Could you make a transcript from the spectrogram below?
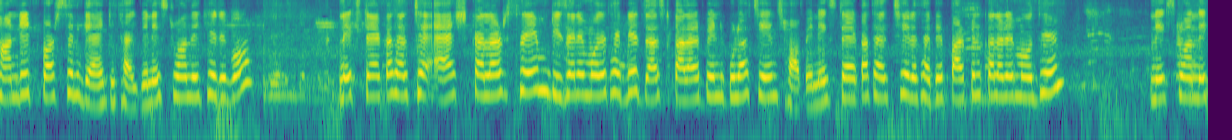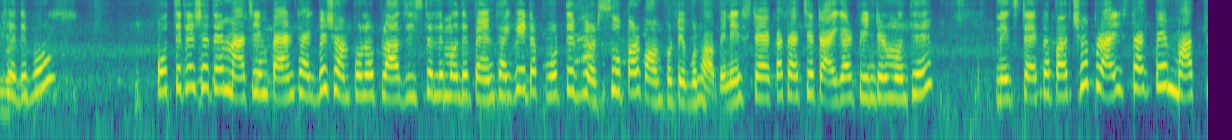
হান্ড্রেড পার্সেন্ট গ্যারান্টি থাকবে। নেক্সট ওয়ান দেখিয়ে দেবো। নেক্সট একা থাকছে অ্যাশ কালার সেম ডিজাইনের মধ্যে থাকবে জাস্ট কালার প্রিন্টগুলো চেঞ্জ হবে। নেক্সট একা থাকছে, এটা থাকবে পার্পল কালারের মধ্যে। নেক্সট ওয়ান দেখিয়ে দেবো। প্রত্যেকটার সাথে ম্যাচিং প্যান্ট থাকবে, সম্পূর্ণ প্লাজো স্টাইলের মধ্যে প্যান্ট থাকবে। এটা পরতে সুপার কমফোর্টেবল হবে। নেক্সট একা থাকছে টাইগার প্রিন্টের মধ্যে। নেক্সট একটা পাচ্ছ প্রাইস থাকবে মাত্র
